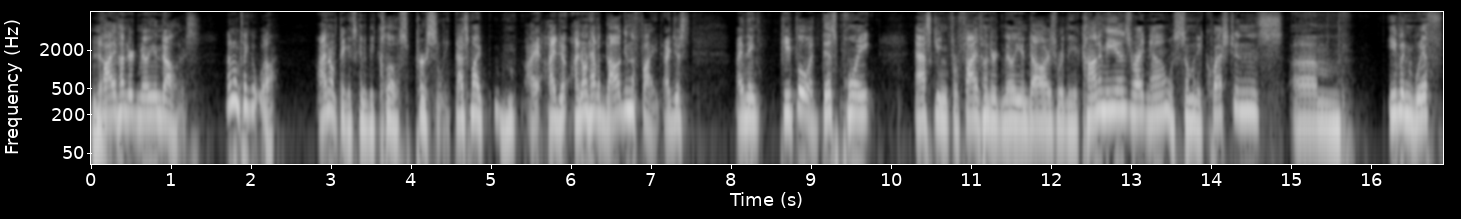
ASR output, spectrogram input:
No. $500 million. I don't think it will. I don't think it's going to be close, personally. That's my, I, I, don't, I don't have a dog in the fight. I just, I think people at this point asking for $500 million where the economy is right now with so many questions, um, even with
